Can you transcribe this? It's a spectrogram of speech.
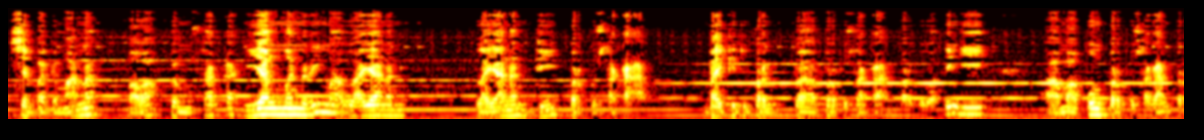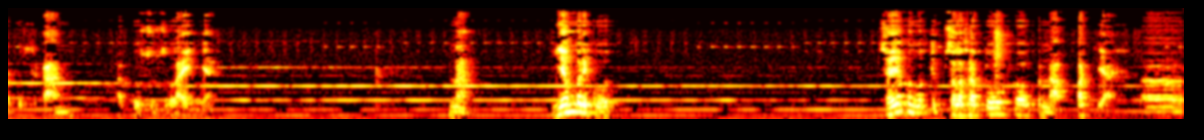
sebagaimana bahwa pemustaka yang menerima layanan layanan di perpustakaan baik itu per, perpustakaan perguruan tinggi uh, maupun perpustakaan-perpustakaan khusus lainnya. Nah, yang berikut saya mengutip salah satu uh, pendapat ya uh,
